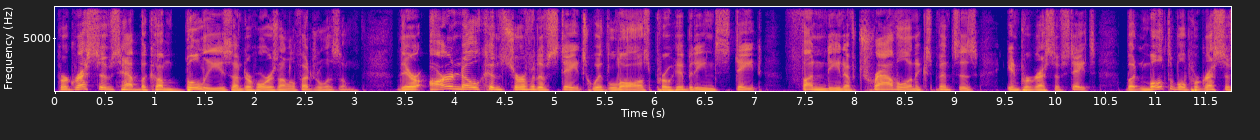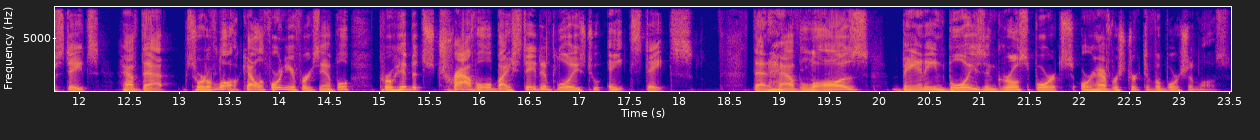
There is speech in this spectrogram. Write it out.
Progressives have become bullies under horizontal federalism. There are no conservative states with laws prohibiting state funding of travel and expenses in progressive states, but multiple progressive states have that sort of law. California, for example, prohibits travel by state employees to eight states that have laws banning boys and girls sports or have restrictive abortion laws.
